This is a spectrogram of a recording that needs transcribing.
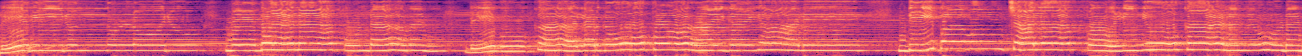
വേറിരുന്നുള്ളൊരു വേദന പൂണ്ടവൻ വേവു കലർന്നു പോറായികയാലേ. ദീപവും ചാല പൊലിഞ്ഞു കളഞ്ഞുടൻ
